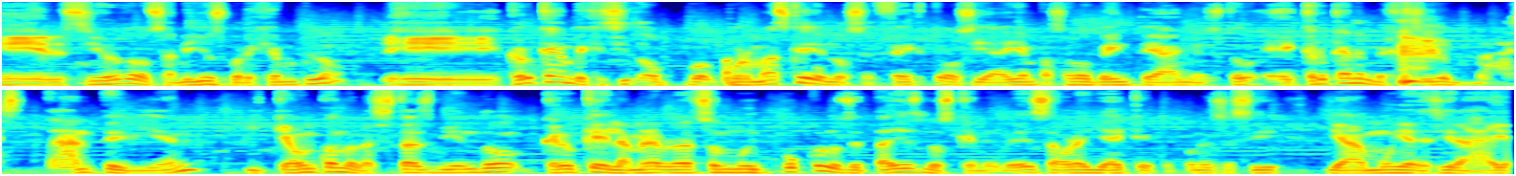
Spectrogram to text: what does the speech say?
El Señor de los Anillos, por ejemplo, eh, creo que ha envejecido, por, más que los efectos y hayan pasado 20 años, eh, creo que han envejecido bastante bien y que aún cuando las estás viendo, creo que la mera verdad son muy pocos los detalles los que le ves ahora ya que te pones así, ya muy a decir, ay,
